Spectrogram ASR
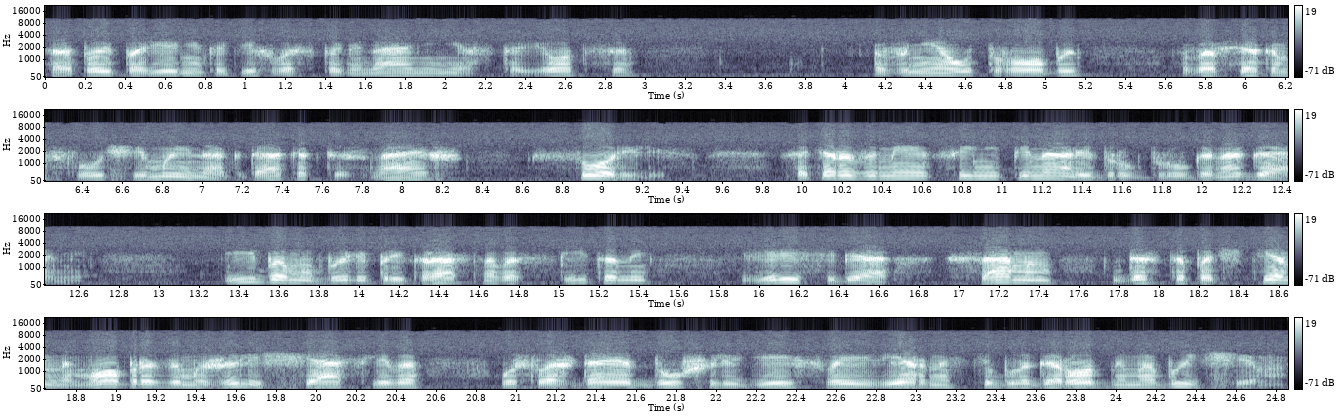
о той поре никаких воспоминаний не остается. Вне утробы — во всяком случае, мы иногда, как ты знаешь, ссорились, хотя, разумеется, и не пинали друг друга ногами, ибо мы были прекрасно воспитаны, вели себя самым достопочтенным образом и жили счастливо, услаждая души людей своей верностью благородным обычаям.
